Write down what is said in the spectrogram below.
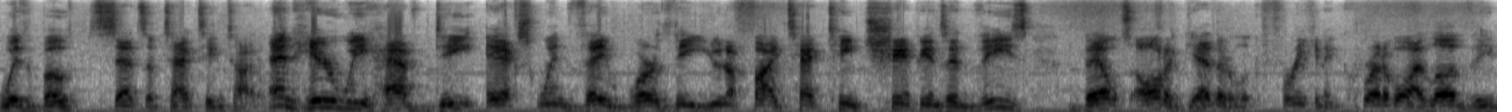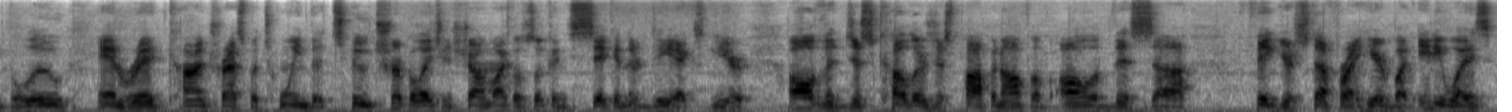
with both sets of tag team titles. And here we have DX when they were the Unified Tag Team Champions, and these belts all together look freaking incredible. I love the blue and red contrast between the two. Triple H and Shawn Michaels looking sick in their DX gear. All the just colors just popping off of all of this uh, figure stuff right here. But anyways,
